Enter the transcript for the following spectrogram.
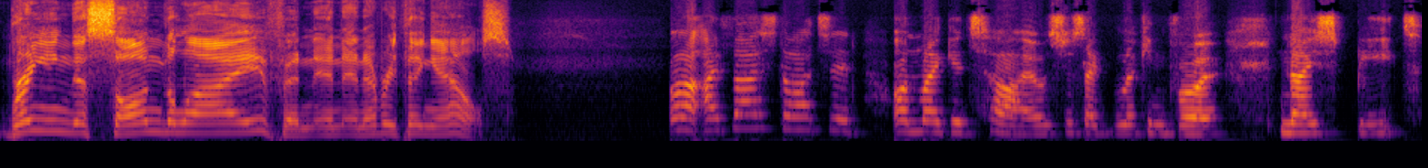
bringing this song to life and, and, and everything else. Well, I first started on my guitar. I was just like looking for a nice beat.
